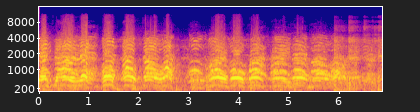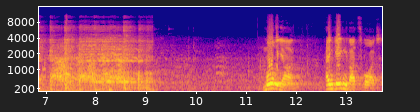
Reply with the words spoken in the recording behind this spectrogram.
Leben für alle und auf Dauer. Europa keine Mauer. Moria, ein Gegenwartswort.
